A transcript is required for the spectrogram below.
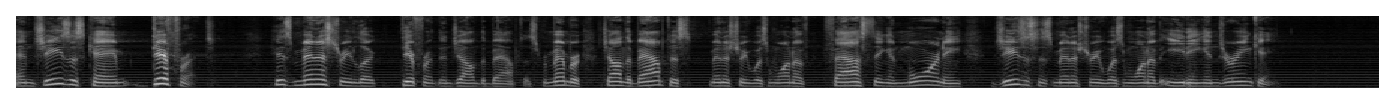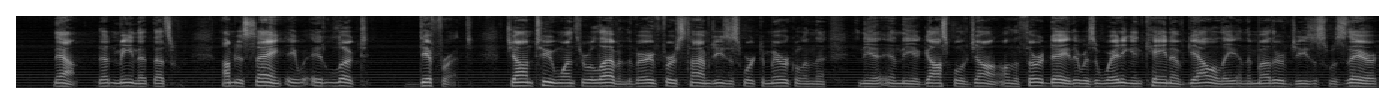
and Jesus came different. His ministry looked different than John the Baptist. Remember, John the Baptist's ministry was one of fasting and mourning. Jesus' ministry was one of eating and drinking. Now, doesn't mean that that's, I'm just saying it, it looked different. John 2, 1 through 11, the very first time Jesus worked a miracle in the, in the, in the Gospel of John. On the third day, there was a wedding in Cana of Galilee, and the mother of Jesus was there.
